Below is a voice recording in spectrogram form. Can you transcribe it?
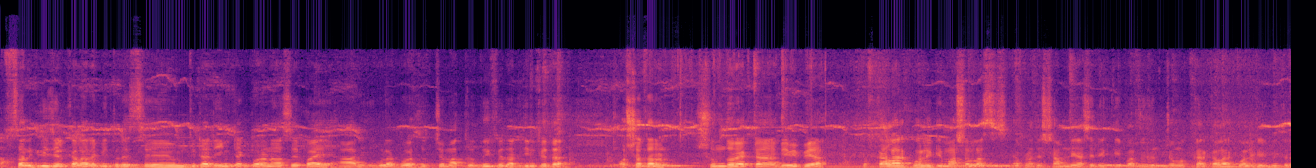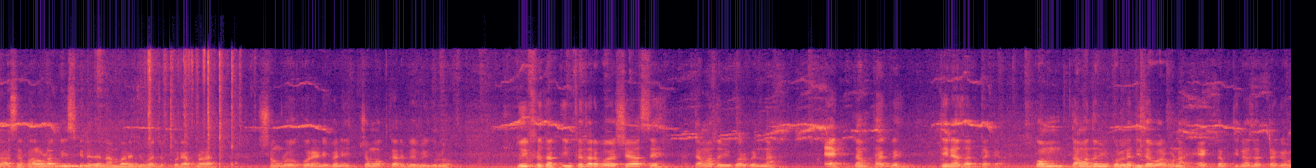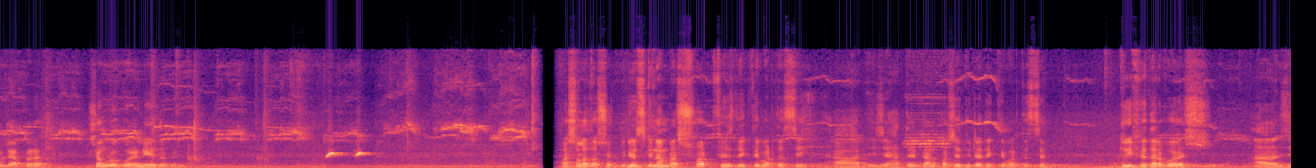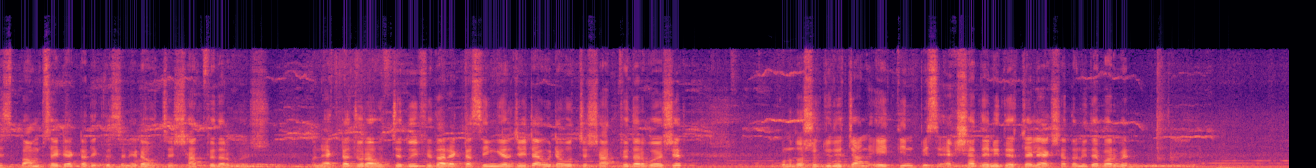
আফসান গ্রিজেল কালারের ভিতরে সেম যেটা রিং ট্যাগ করানো আছে পায়ে, আর এগুলার বয়স হচ্ছে মাত্র দুই ফেদার, তিন ফেদার। অসাধারণ, সুন্দর একটা বেবি পেয়ার তো কালার কোয়ালিটি মাসাল্লাহ আপনাদের সামনে আছে, দেখতেই পাচ্ছেন, চমৎকার কালার কোয়ালিটির ভিতরে আছে। ভালো লাগবে স্ক্রিনে নাম্বারে যোগাযোগ করে আপনারা সংগ্রহ করে নেবেন। এই চমৎকার বেবিগুলো দুই ফেদার, তিন ফেদার বয়সে আছে, দামাদামি করবেন না, একদম থাকবে তিন হাজার টাকা। কম দামাদামি করলে দিতে পারব না। একদম তিন হাজার টাকা হলে আপনারা সংগ্রহ করে নিয়ে যাবেন। মাসাল্লাহ দর্শক ভিডিও স্ক্রিনে আমরা শর্ট ফেস দেখতে পারতেছি। আর এই যে হাতের ডান পাশে দুইটা দেখতে পারতেছেন। দুই ফেদার বয়স, আর যে বাম সাইডে একটা দেখতেছেন, এটা হচ্ছে সাত ফেদার বয়স। মানে একটা জোড়া হচ্ছে দুই ফেদার, একটা সিঙ্গেল যেটা ওইটা হচ্ছে সাত ফেদার বয়সের। কোনো দর্শক যদি চান, এই তিন পিস একসাথে নিতে চাইলে একসাথে নিতে পারবেন।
